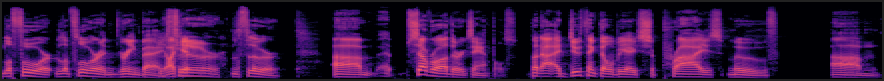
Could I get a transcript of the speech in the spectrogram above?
Lafleur, Lafleur in Green Bay. Lafleur. Like Lafleur. Um, several other examples, but I do think there will be a surprise move. Um,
